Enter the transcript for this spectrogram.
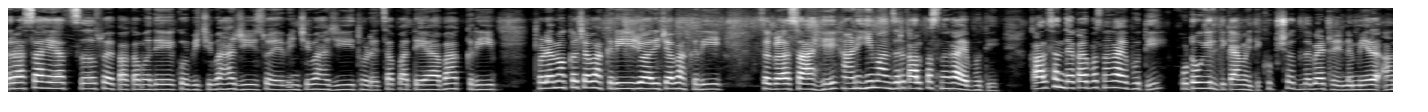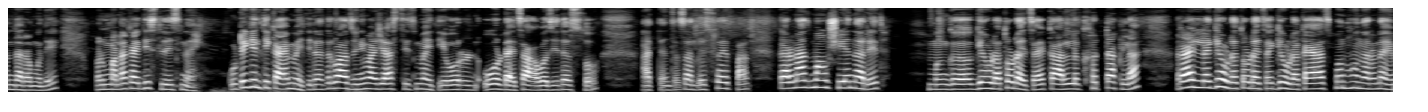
तर असं आहे आज स्वयंपाकामध्ये कोबीची भाजी सोयाबीनची भाजी थोड्या चपात्या भाकरी थोड्या मकाच्या भाकरी ज्वारीच्या भाकरी सगळं असं आहे. आणि ही मांजर कालपासून गायब होती. काल संध्याकाळपासून गायब होती. कुठं गेली ती काय माहिती? खूप शोधलं बॅटरीनं मी अंधारामध्ये. पण मला काय दिसलीच नाही. कुठे गेली ती काय माहिती? नाही तर बाजूनी माझी असतीच माहिती ओरड ओरडायचा आवाज येत असतो. आत्यांचा चालू आहे स्वयंपाक. कारण आज मावशी येणार आहेत. मग घेवडा तोडायचा आहे. काल खत टाकला. राहिलेला घेवडा तोडायचा. घेवडा काय आज पण होणार नाही.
